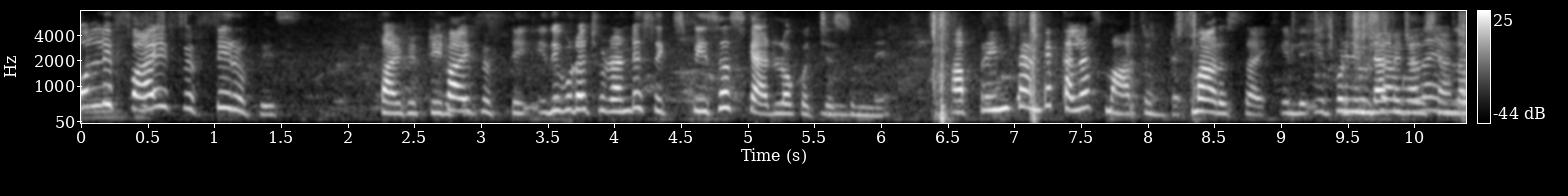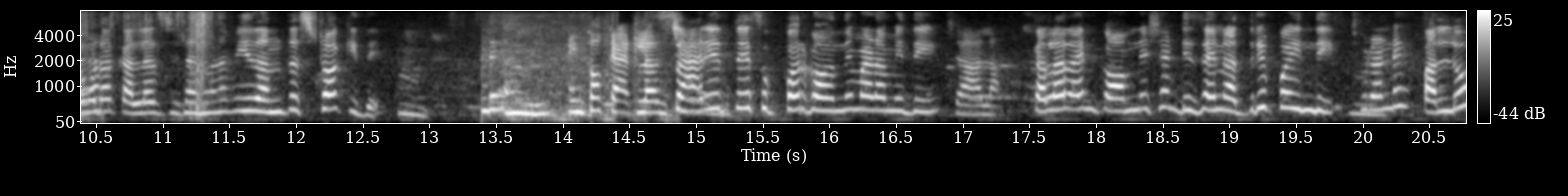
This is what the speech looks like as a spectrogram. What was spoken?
only five fifty rupees five fifty five fifty. ఇది కూడా చూడండి సిక్స్ పీసెస్ క్యాటలాగ్ వచ్చేస్తుంది ఆ ప్రింట్స్ అంటే కలర్స్ మారుతుంటాయి. మారుస్తాయి. ఇది ఇప్పుడు ఇందులో. కూడా కలర్స్ డిజైన్ మేడం ఇదంతా స్టాక్ ఇదే. ఇంకో క్యాటలాగ్ శారీ అయితే సూపర్గా ఉంది మేడం ఇది. చాలా. కలర్ అండ్ కాంబినేషన్ డిజైన్ అదిరిపోయింది. చూడండి పళ్ళు.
